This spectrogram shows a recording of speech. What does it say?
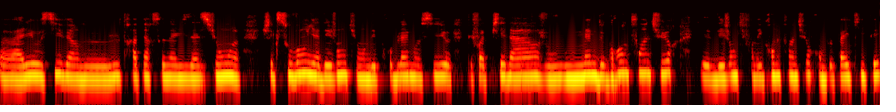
euh, aller aussi vers de l'ultra personnalisation. Je sais que souvent il y a des gens qui ont des problèmes aussi, euh, des fois de pied large ou, même de grandes pointures. Il y a des gens qui font des grandes pointures qu'on peut pas équiper.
